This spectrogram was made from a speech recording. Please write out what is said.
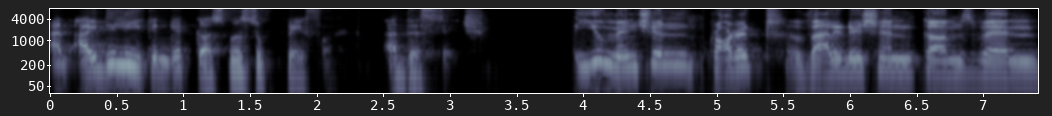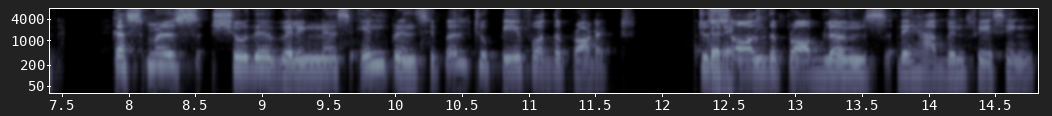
And ideally, you can get customers to pay for it at this stage. You mentioned product validation comes when customers show their willingness in principle to pay for the product to Correct. solve the problems they have been facing.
